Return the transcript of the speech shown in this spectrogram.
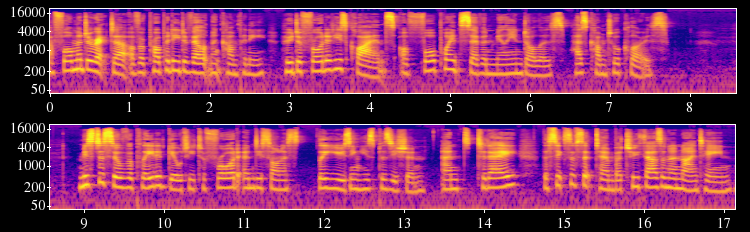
a former director of a property development company who defrauded his clients of $4.7 million, has come to a close. Mr. Silver pleaded guilty to fraud and dishonestly using his position, and today, the 6th of September 2019,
